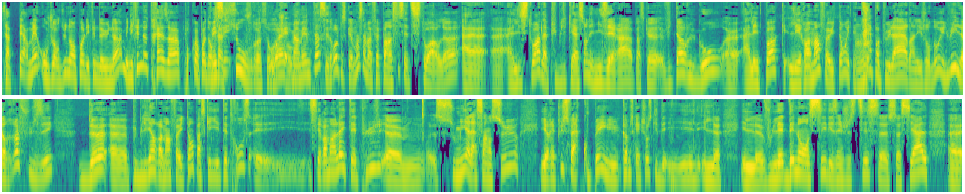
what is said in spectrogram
ça permet aujourd'hui, non pas les films de 1 heure, mais les films de 13 heures. Pourquoi pas? Donc, Mais ça s'ouvre sur autre Ouais, chose. mais en même temps, c'est drôle parce que moi, ça m'a fait penser cette histoire-là à, à- à l'histoire de la publication des Misérables. Parce que Victor Hugo, euh, à l'époque, les romans feuilletons étaient très populaires dans les journaux et lui, il a refusé de euh, publier un roman feuilleton parce qu'il était trop... euh, ces romans-là étaient plus euh, soumis à la censure. Il aurait pu se faire couper comme c'est quelque chose qui... dé- Il, il, il voulait dénoncer des injustices euh, sociales. Euh,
